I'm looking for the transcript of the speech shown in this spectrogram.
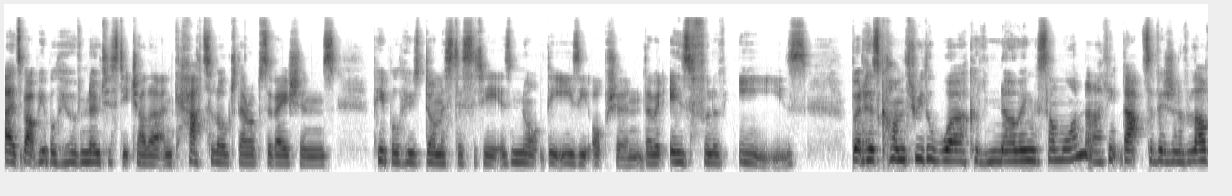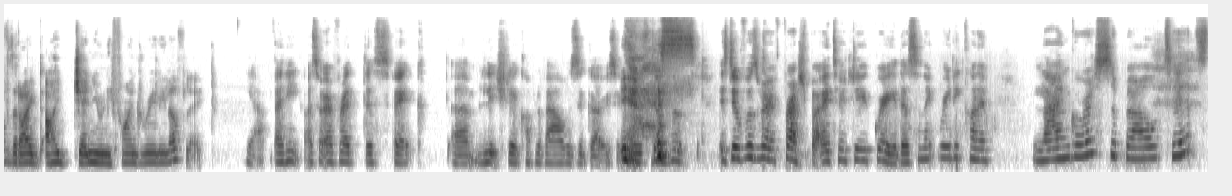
Uh, it's about people who have noticed each other and catalogued their observations, people whose domesticity is not the easy option, though it is full of ease, but has come through the work of knowing someone. And I think that's a vision of love that I, I genuinely find really lovely. Yeah, I think so. I've read this fic um, literally a couple of hours ago, so it, Yes. still feels, it still feels very fresh. But I totally agree. There's something really kind of languorous about it.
